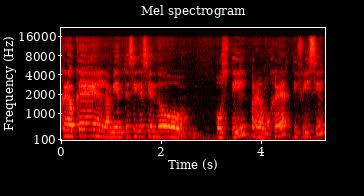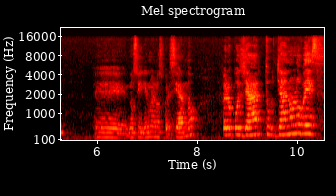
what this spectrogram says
Creo que el ambiente sigue siendo hostil para la mujer, difícil, eh, nos siguen menospreciando, pero pues ya tú ya no lo ves,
